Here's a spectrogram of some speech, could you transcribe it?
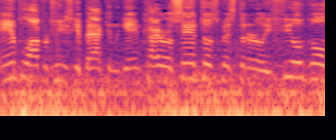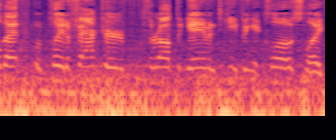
ample opportunities to get back in the game. Cairo Santos missed an early field goal that played a factor throughout the game and keeping it close. Like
